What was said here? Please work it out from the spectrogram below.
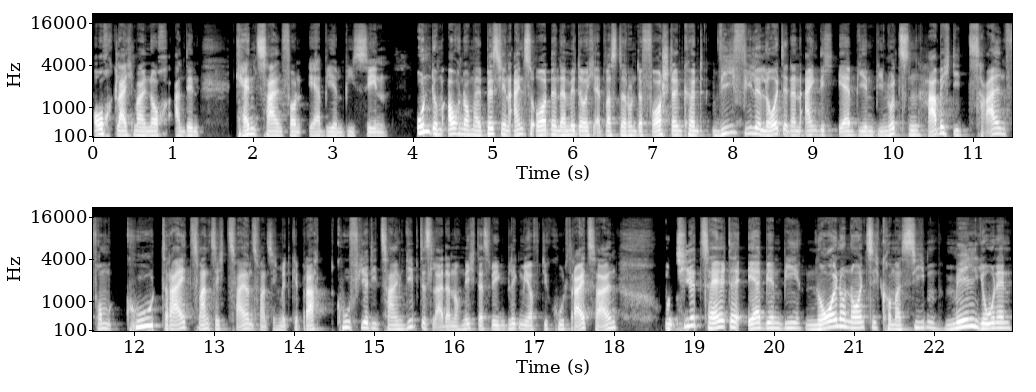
auch gleich mal noch an den Kennzahlen von Airbnb sehen. Und um auch noch mal ein bisschen einzuordnen, damit ihr euch etwas darunter vorstellen könnt, wie viele Leute denn eigentlich Airbnb nutzen, habe ich die Zahlen vom Q3 2022 mitgebracht. Q4, die Zahlen gibt es leider noch nicht, deswegen blicken wir auf die Q3-Zahlen. Und hier zählte Airbnb 99,7 Millionen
